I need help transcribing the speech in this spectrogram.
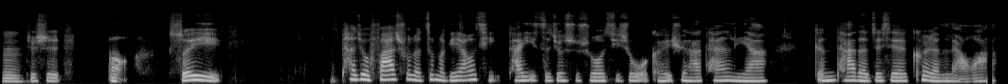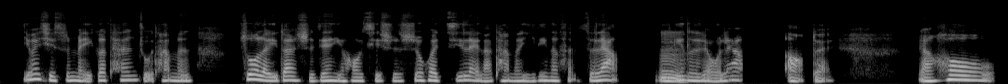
嗯。就是嗯，所以他就发出了这么个邀请，他意思就是说，其实我可以去他摊里啊，跟他的这些客人聊啊，因为其实每一个摊主他们做了一段时间以后，其实是会积累了他们一定的粉丝量、一定嗯的流量，嗯，对。然后，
